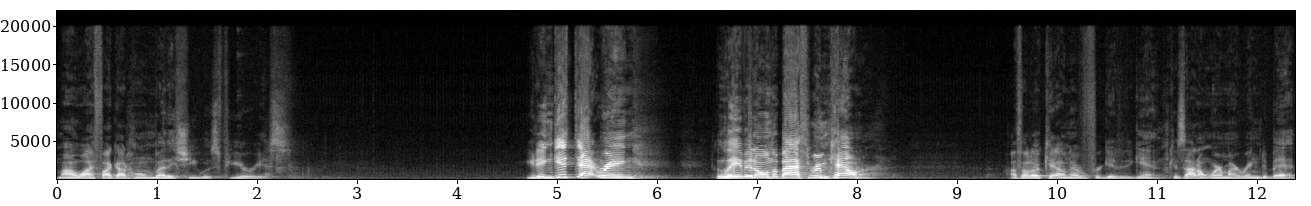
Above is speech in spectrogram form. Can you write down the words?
My wife, I got home, buddy, she was furious. You didn't get that ring leave it on the bathroom counter. I thought, okay, I'll never forget it again because I don't wear my ring to bed.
